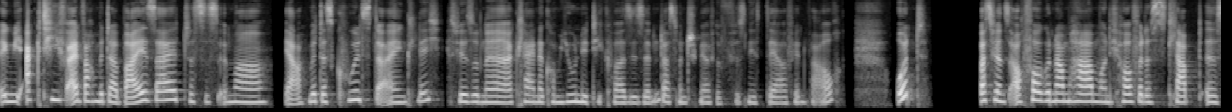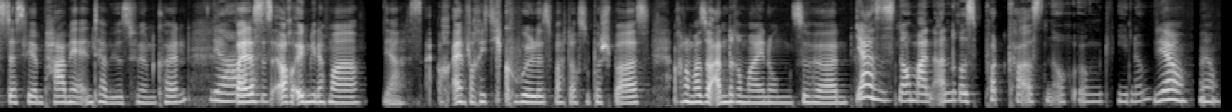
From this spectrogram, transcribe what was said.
irgendwie aktiv einfach mit dabei seid. Das ist immer, ja, mit das Coolste eigentlich, dass wir so eine kleine Community quasi sind. Das wünsche ich mir für- fürs nächste Jahr auf jeden Fall auch. Und was wir uns auch vorgenommen haben und ich hoffe, dass es klappt, ist, dass wir ein paar mehr Interviews führen können. ja. Weil das ist auch irgendwie nochmal, ja, das ist auch einfach richtig cool. Das macht auch super Spaß, auch nochmal so andere Meinungen zu hören. ja, es ist nochmal ein anderes Podcasten auch irgendwie, ne? Ja, ja.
